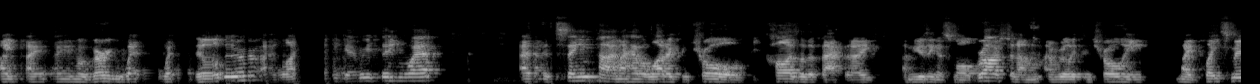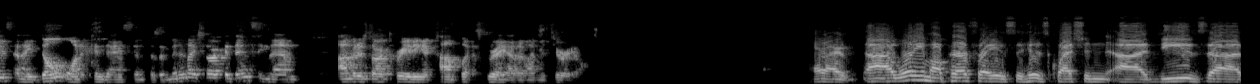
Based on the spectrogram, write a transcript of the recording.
I, I, I am a very wet, wet builder. I like everything wet. At the same time, I have a lot of control because of the fact that I, I'm using a small brush and I'm, I'm really controlling my placements and I don't want to condense them because the minute I start condensing them, I'm going to start creating a complex gray out of my material. All right, uh, William, I'll paraphrase his question. Uh, do you use uh,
